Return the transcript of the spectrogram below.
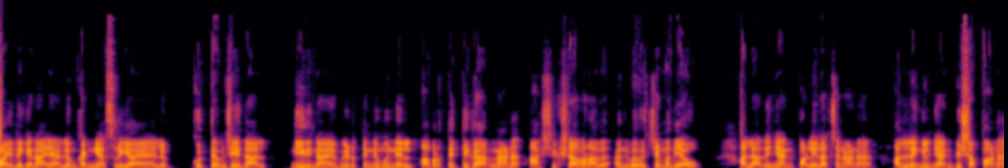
വൈദികനായാലും കന്യാസ്ത്രീ ആയാലും കുറ്റം ചെയ്താൽ നീതിന്യായ പീഠത്തിന്റെ മുന്നിൽ അവർ തെറ്റുകാരനാണ്. ആ ശിക്ഷ അവർ അനുഭവിച്ചേ മതിയാവൂ. അല്ലാതെ ഞാൻ പള്ളിയിൽ അച്ഛനാണ് അല്ലെങ്കിൽ ഞാൻ ബിഷപ്പാണ്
